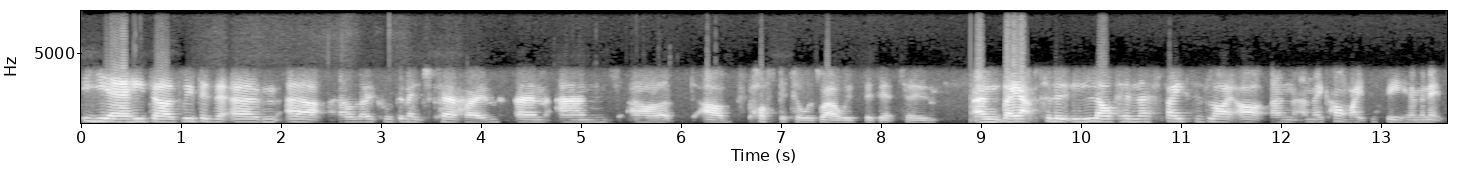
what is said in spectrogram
Yeah, he does. We visit um, our, our local dementia care home um, and our, our hospital as well. We visit too. And they absolutely love him. Their faces light up and, and they can't wait to see him. And it's,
